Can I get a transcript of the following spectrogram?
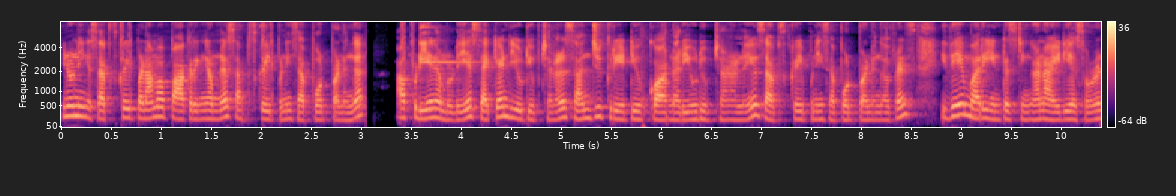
இன்னும் நீங்கள் சப்ஸ்கிரைப் பண்ணாமல் பார்க்குறீங்க அப்படின்னா சப்ஸ்கிரைப் பண்ணி சப்போர்ட் பண்ணுங்கள் அப்படியே நம்மளுடைய second YouTube channel Sanju creative corner YouTube சேனலையும் சப்ஸ்கிரைப் பண்ணி சப்போர்ட் பண்ணுங்கள் ஃப்ரெண்ட்ஸ் இதே மாதிரி இன்ட்ரெஸ்டிங்கான ஐடியாஸோட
